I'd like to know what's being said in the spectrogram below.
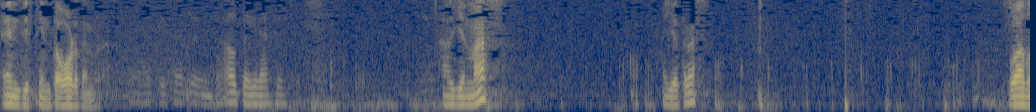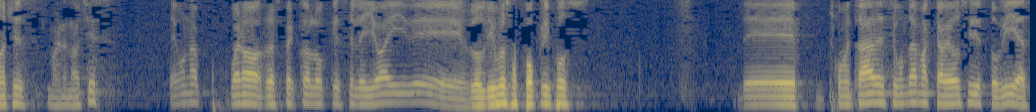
en distinto orden. Ah, ok, gracias. ¿Alguien más? Allá atrás. Buenas noches. Buenas noches. Tengo una, bueno, respecto a lo que se leyó ahí de los libros apócrifos, de comentaba de Segunda de Macabeos y de Tobías,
